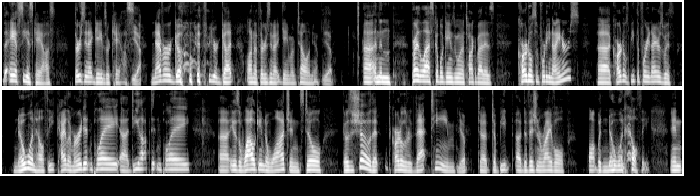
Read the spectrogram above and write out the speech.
the AFC is chaos, Thursday night games are chaos. Yeah. Never go with your gut on a Thursday night game. I'm telling you. Yep. Uh, and then probably the last couple of games we want to talk about is Cardinals and 49ers. Uh, Cardinals beat the 49ers with no one healthy. Kyler Murray didn't play. Uh, D Hop didn't play. Uh, it was a wild game to watch and still goes to show that the Cardinals are that team Yep. to, to beat a division rival on, with no one healthy. And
